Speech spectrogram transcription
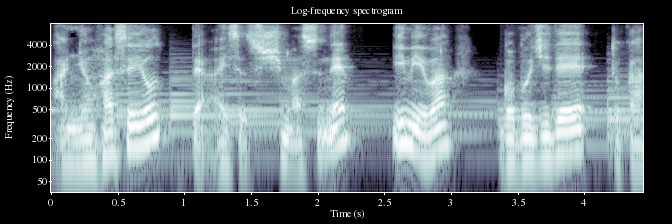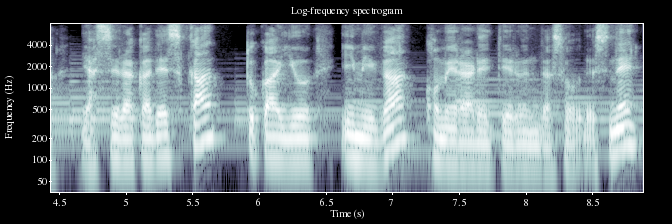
アンニョンハセヨって挨拶しますね。意味は、ご無事でとか、安らかですか？とかいう意味が込められているんだそうですね。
